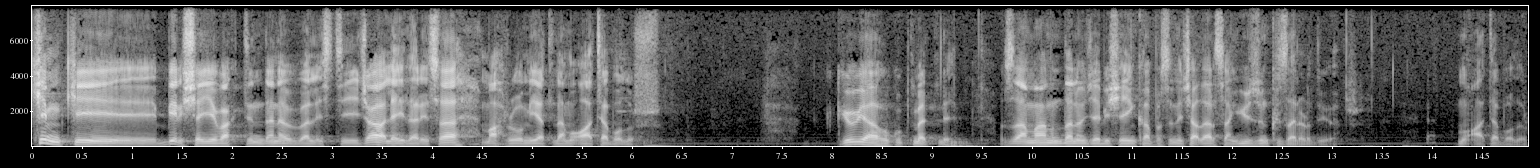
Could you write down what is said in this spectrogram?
Kim ki bir şeyi vaktinden evvel istical eyler ise mahrumiyetle muateb olur. Güya hukuk metni. Zamanından önce bir şeyin kapısını çalarsan yüzün kızarır diyor. Muateb olur,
